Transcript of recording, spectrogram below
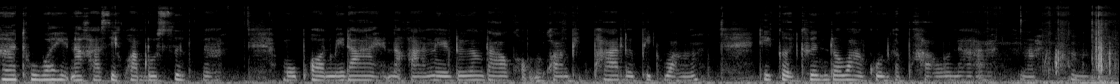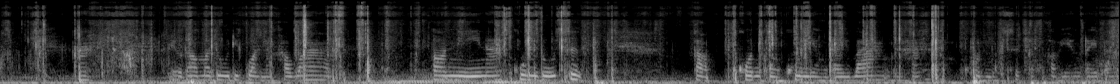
ห้าถ้วยนะคะเสียความรู้สึกนะ move on ไม่ได้นะคะ ในเรื่องราวของความผิดพลาดหรือผิดหวังที่เกิดขึ้นระหว่างคุณกับเขานะคะนะอะ เดี๋ยวเรามาดูดีกว่านะคะว่า ตอนนี้นะ คุณรู้สึกกับคนของคุณอย่างไรบ้างนะคะ คุณรู้สึกกับเขาอย่างไรบ้าง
